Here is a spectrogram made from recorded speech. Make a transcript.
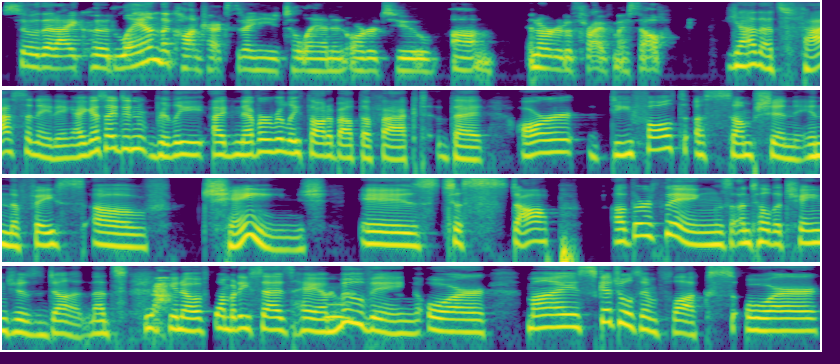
so that I could land the contracts that I needed to land in order to um, in order to thrive myself. Yeah, that's fascinating. I guess I didn't really, I'd never really thought about the fact that our default assumption in the face of change is to stop other things until the change is done. That's, yeah. you know, if somebody says, Hey, I'm moving, or my schedule's in flux, or,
